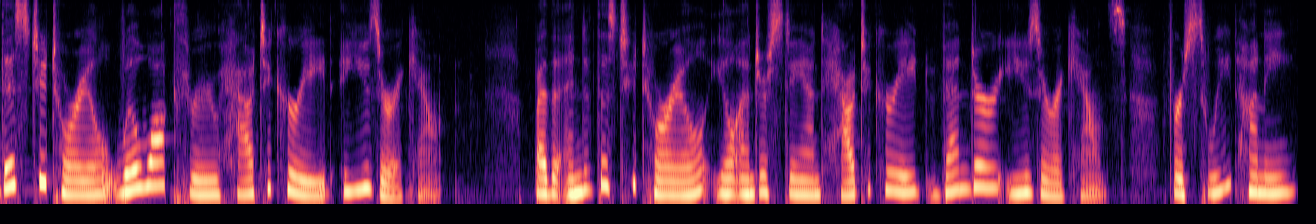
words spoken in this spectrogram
In this tutorial, we'll walk through how to create a user account. By the end of this tutorial, you'll understand how to create vendor user accounts for Sweet Honey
